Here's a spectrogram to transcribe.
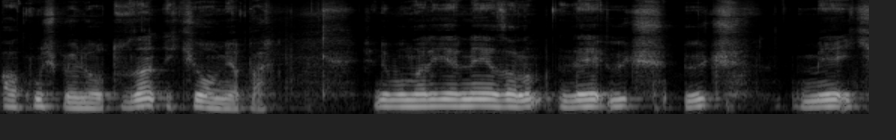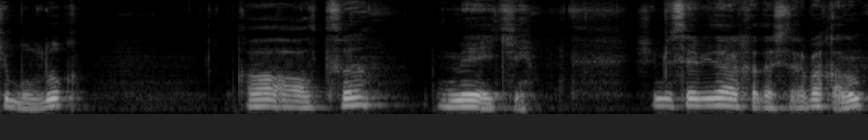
60 bölü 30'dan 2 ohm yapar. Şimdi bunları yerine yazalım. L3 3 M2 bulduk. K6 M2. Şimdi sevgili arkadaşlar bakalım.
